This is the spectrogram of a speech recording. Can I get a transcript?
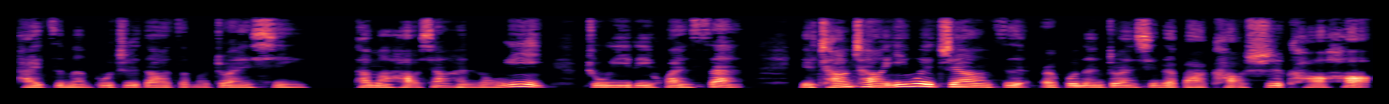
孩子们不知道怎么专心？他们好像很容易注意力涣散。也常常因为这样子而不能专心的把考试考好，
